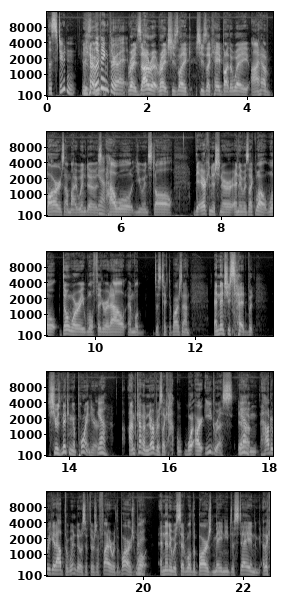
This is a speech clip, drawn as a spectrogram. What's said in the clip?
the student who's Yeah, living through it. Right, Zyra. Right. She's like, she's like, hey, by the way, I have bars on my windows. Yeah. How will you install the air conditioner? And it was like, well, well, don't worry, we'll figure it out, and we'll just take the bars down. And then she said, but she was making a point here. Yeah. I'm kind of nervous. Like, how, what our egress? Yeah. Um, how do we get out the windows if there's a fire with the bars? Right. Well, and then it was said, well, the bars may need to stay. in the like,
